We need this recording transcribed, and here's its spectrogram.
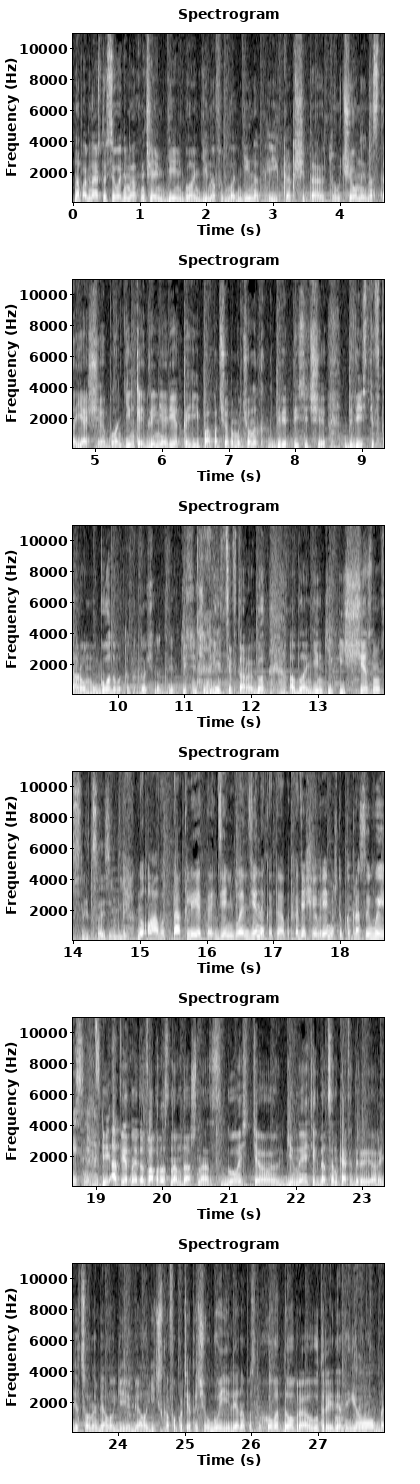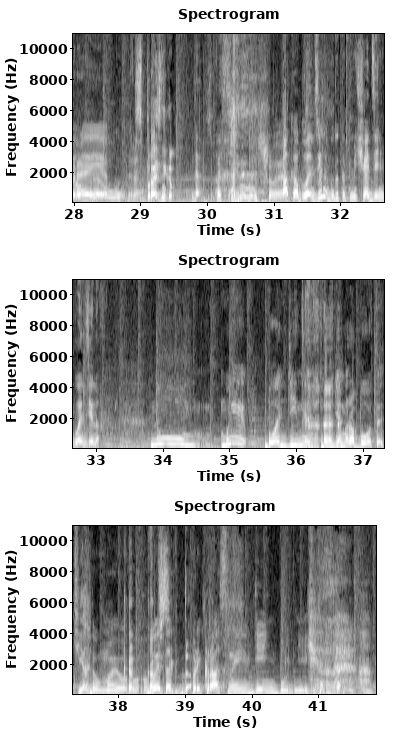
Напоминаю, что сегодня мы отмечаем День блондинов и блондинок. И, как считают ученые, настоящая блондинка – явление редкое. И по подсчетам ученых, к 2202 году, вот так точно, 2202 год, а блондинки исчезнут с лица Земли. Ну а вот так ли это? День блондинок – это подходящее время, чтобы как раз и выяснить. И ответ на этот вопрос нам даст наш гость, э, генетик, доцент кафедры радиационной биологии и биологического факультета ЧелГУ Елена Пастухова. Доброе утро, Елена Игоревна. Доброе Доброе утро. С праздником! Да. Спасибо большое. Как а, блондины будут отмечать День блондинов? Ну, мы, блондины, будем работать, я думаю, Как- в как этот всегда. прекрасный день будней.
